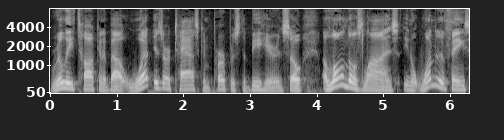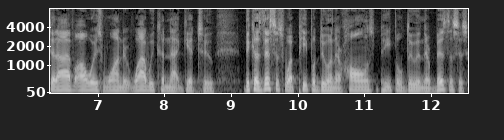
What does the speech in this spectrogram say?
really talking about what is our task and purpose to be here. And so along those lines, you know, one of the things that I've always wondered why we could not get to because this is what people do in their homes, people do in their businesses.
